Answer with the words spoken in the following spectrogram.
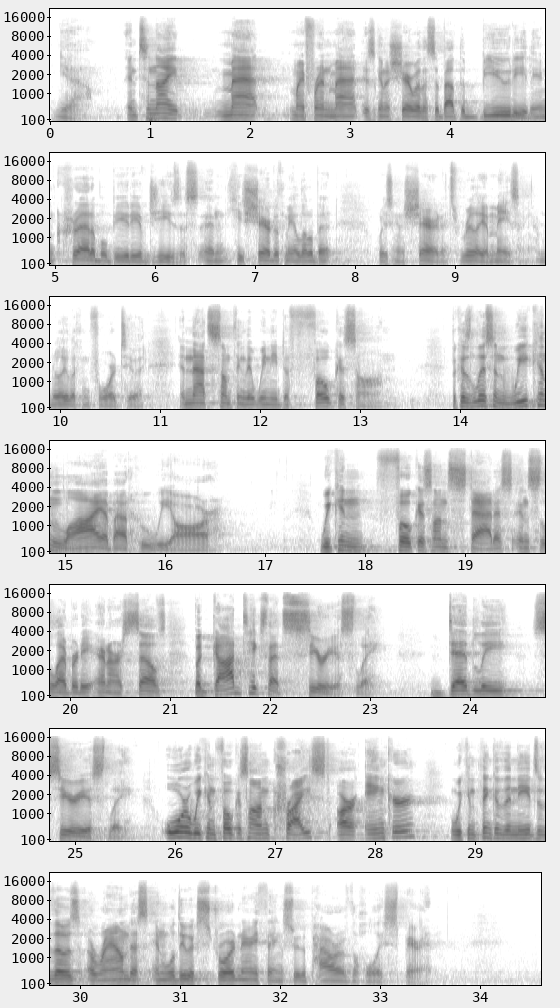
Yeah. And tonight, Matt, my friend Matt, is going to share with us about the beauty, the incredible beauty of Jesus. And he shared with me a little bit what he's going to share, and it's really amazing. I'm really looking forward to it. And that's something that we need to focus on because listen, we can lie about who we are. We can focus on status and celebrity and ourselves, but God takes that seriously, deadly seriously. Or we can focus on Christ, our anchor. We can think of the needs of those around us, and we'll do extraordinary things through the power of the Holy Spirit.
